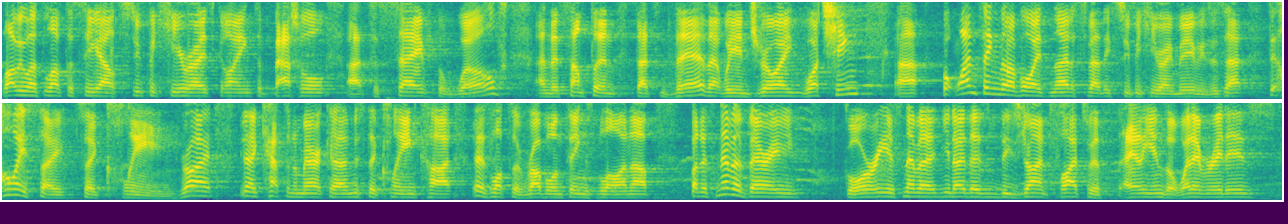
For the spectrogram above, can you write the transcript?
Like we would love to see our superheroes going to battle uh, to save the world, and there's something that's there that we enjoy watching. Uh, but one thing that I've always noticed about these superhero movies is that they're always so so clean, right? You know, Captain America, Mr. Clean Cut. There's lots of rubble and things blowing up, but it's never very gory. It's never, you know, there's these giant fights with aliens or whatever it is,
